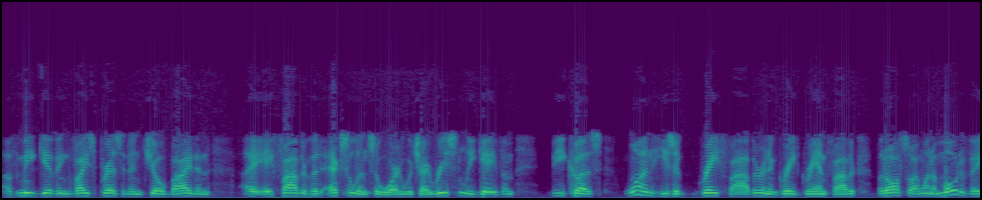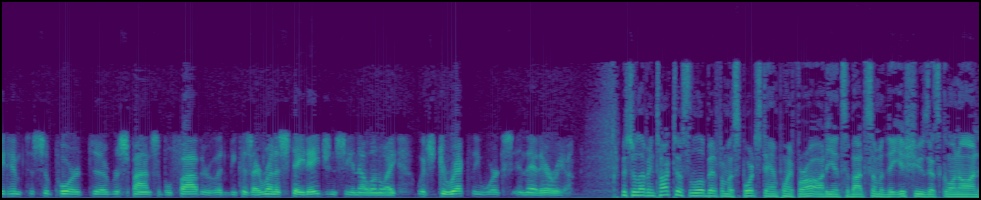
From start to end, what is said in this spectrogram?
of me giving Vice President Joe Biden a, a Fatherhood Excellence Award, which I recently gave him because one, he's a great father and a great grandfather, but also I want to motivate him to support uh, responsible fatherhood because I run a state agency in Illinois which directly works in that area. Mr. Leving, talk to us a little bit from a sports standpoint for our audience about some of the issues that's going on.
